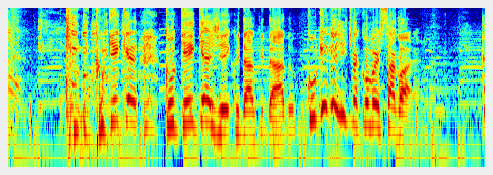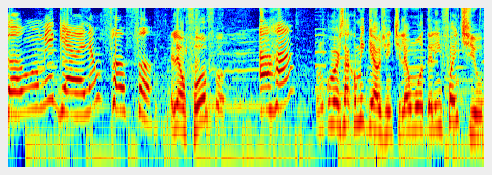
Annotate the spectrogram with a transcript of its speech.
com quem que, é- com quem que a gente... Cuidado, cuidado. Com quem que a gente vai conversar agora? Com o Miguel, ele é um fofo. Ele é um fofo? Aham. Vamos conversar com o Miguel, gente. Ele é um modelo infantil.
